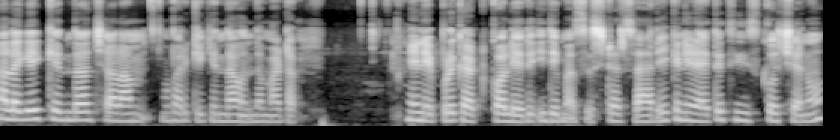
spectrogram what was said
అలాగే కింద చాలా వర్క్ కింద ఉందన్నమాట. నేను ఎప్పుడు కట్టుకోలేదు. ఇది మా సిస్టర్ శారీకి నేనైతే తీసుకొచ్చాను.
